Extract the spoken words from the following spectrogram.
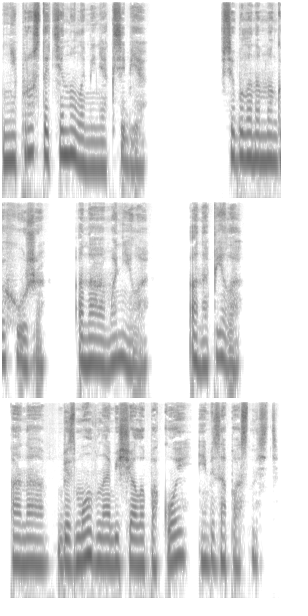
не просто тянула меня к себе. Все было намного хуже. Она манила. Она пела. Она безмолвно обещала покой и безопасность.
